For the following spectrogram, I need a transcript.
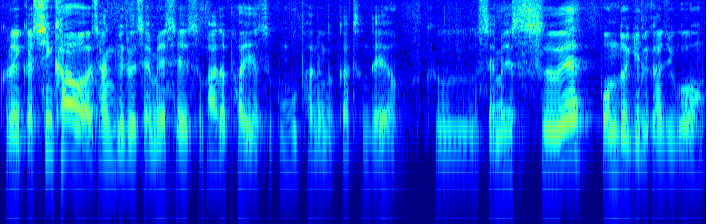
그러니까 신카와 장비를 세메스에서 마더파이에서 공급하는 것 같은데요. 그 세메스의 본더기를 가지고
